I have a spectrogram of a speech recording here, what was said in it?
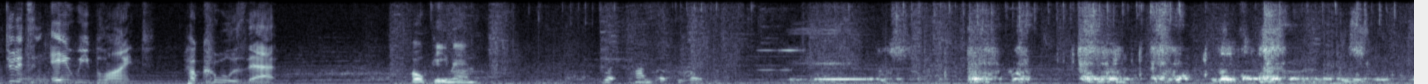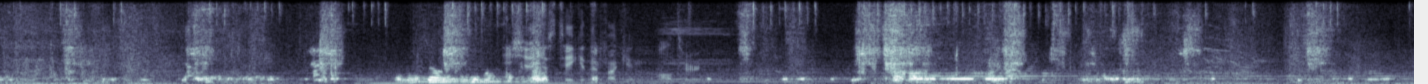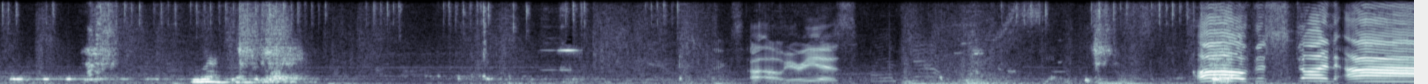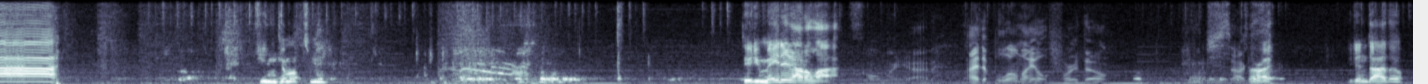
Dude, it's an AoE blind. How cool is that? OP, man. What concept is it? He should have just taken the fucking altar. learned You can come up to me. Dude, you made it out alive. Oh my god. I had to blow my ult for it though. Which sucks. Alright. You didn't die though.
